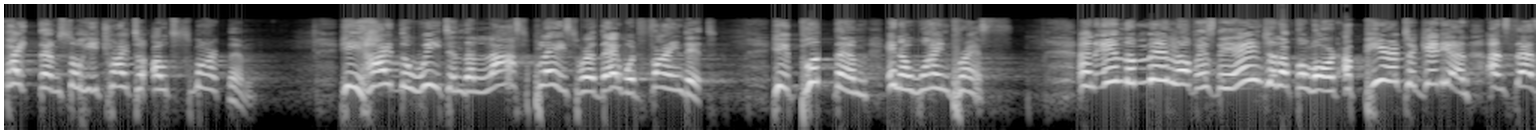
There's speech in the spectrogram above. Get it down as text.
fight them, so he tried to outsmart them. He hid the wheat in the last place where they would find it. He put them in a wine press. And in the middle of this, the angel of the Lord appeared to Gideon and says,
